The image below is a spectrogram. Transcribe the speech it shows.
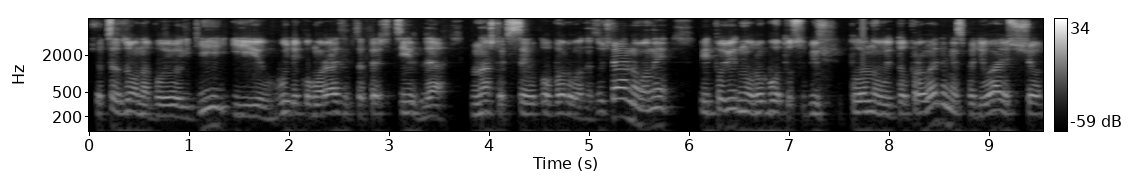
що це зона бойових дій, і в будь-якому разі це теж ціль для наших сил оборони. Звичайно, вони відповідну роботу собі планують до проведення. Сподіваюсь, що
